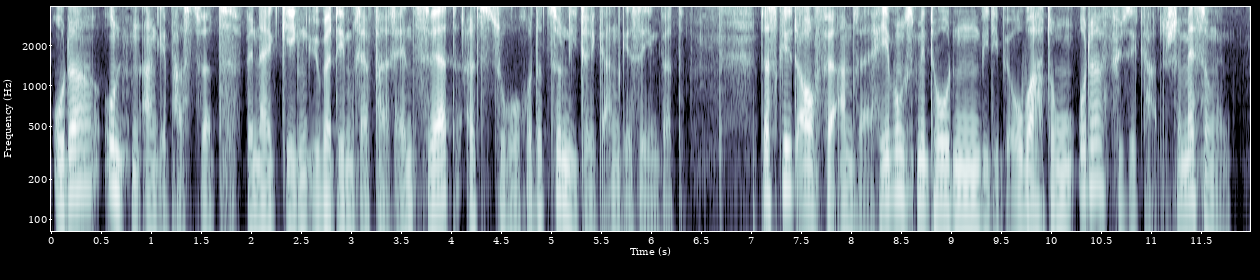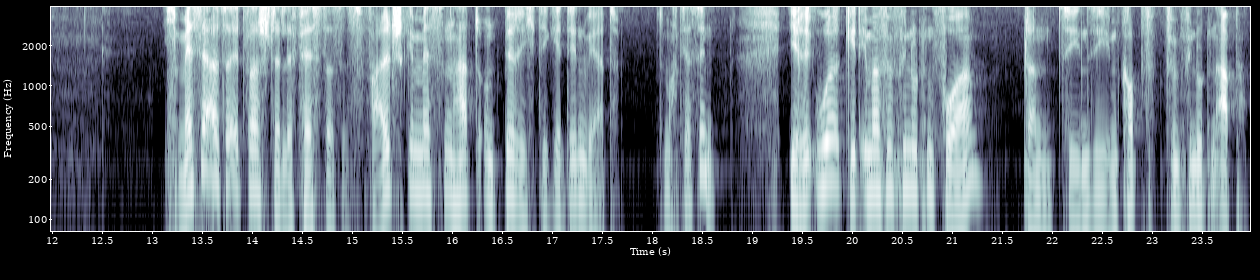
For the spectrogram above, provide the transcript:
oder unten angepasst wird, wenn er gegenüber dem Referenzwert als zu hoch oder zu niedrig angesehen wird. Das gilt auch für andere Erhebungsmethoden wie die Beobachtung oder physikalische Messungen. Ich messe also etwas, stelle fest, dass es falsch gemessen hat und berichtige den Wert. Das macht ja Sinn. Ihre Uhr geht immer fünf Minuten vor, dann ziehen Sie im Kopf fünf Minuten ab.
